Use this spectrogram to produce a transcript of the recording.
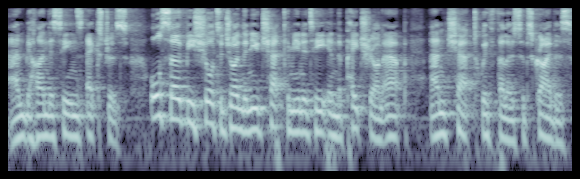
and behind the scenes extras. Also, be sure to join the new chat community in the Patreon app and chat with fellow subscribers.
